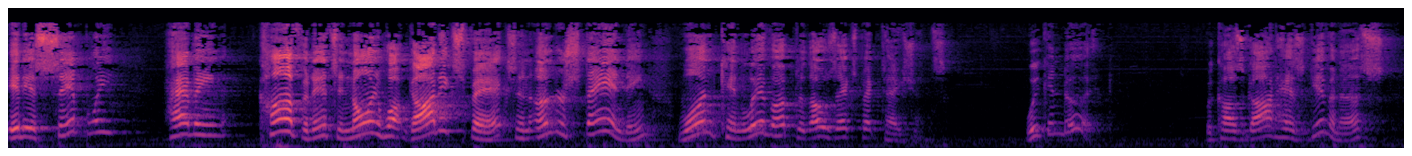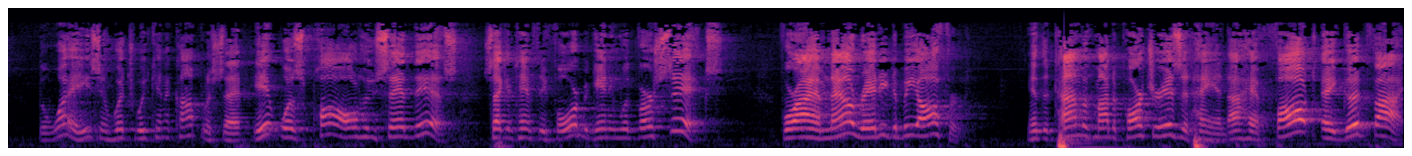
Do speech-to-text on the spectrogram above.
It is simply having confidence in knowing what God expects and understanding one can live up to those expectations. We can do it because God has given us the ways in which we can accomplish that. It was Paul who said this, 2 Timothy 4, beginning with verse 6. For I am now ready to be offered, and the time of my departure is at hand. I have fought a good fight.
